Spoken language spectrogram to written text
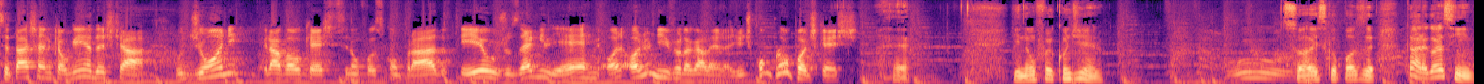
Você tá achando que alguém ia deixar o Johnny gravar o cast se não fosse comprado? Eu, José Guilherme. Olha, olha o nível da galera. A gente comprou o podcast. É. E não foi com dinheiro. Uh, Só isso que eu posso dizer. Cara, agora sim,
